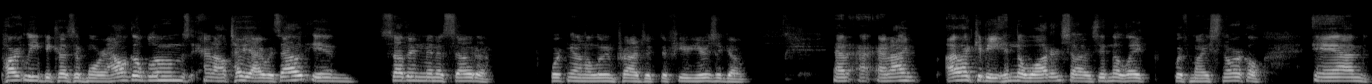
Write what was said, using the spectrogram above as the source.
partly because of more algal blooms. And I'll tell you, I was out in southern Minnesota working on a loon project a few years ago. And, and I, I like to be in the water, so I was in the lake with my snorkel. And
